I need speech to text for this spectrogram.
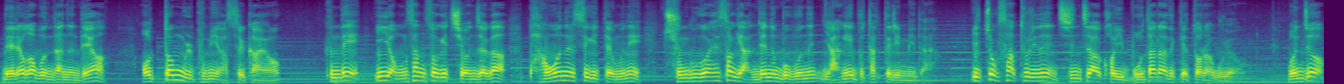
내려가 본다는데요 어떤 물품이 왔을까요? 근데 이 영상 속의 지원자가 방언을 쓰기 때문에 중국어 해석이 안 되는 부분은 양해 부탁드립니다 이쪽 사투리는 진짜 거의 못 알아듣겠더라고요 먼저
